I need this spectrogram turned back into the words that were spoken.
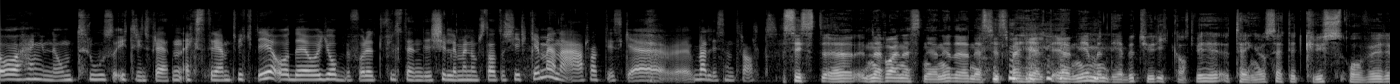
å hegne om tros- og ytringsfriheten ekstremt viktig. Og det å jobbe for et fullstendig skille mellom stat og kirke mener jeg faktisk er veldig sentralt. Sist det var jeg nesten enig, det er Nessis er helt enig men det betyr ikke at vi trenger å sette et kryss over,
